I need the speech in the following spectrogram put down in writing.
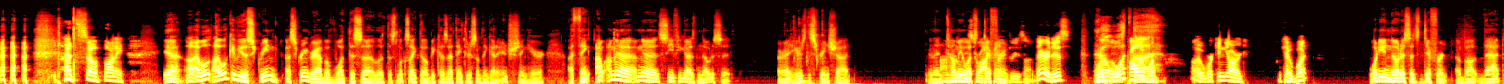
that's so funny. yeah, uh, I will I will give you a screen a screen grab of what this uh, what this looks like though, because I think there's something kind of interesting here. I think I'm, I'm gonna I'm gonna see if you guys notice it. All right, here's the screenshot, and then tell me what's Rock different. There it is. Well, what probably the? work- Oh, working yard. Okay, what? What do you notice that's different about that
